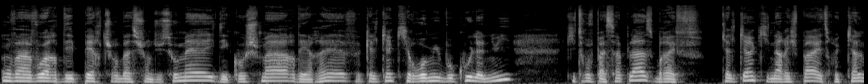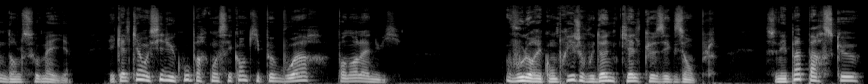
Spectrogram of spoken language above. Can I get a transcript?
on va avoir des perturbations du sommeil, des cauchemars, des rêves, quelqu'un qui remue beaucoup la nuit, qui trouve pas sa place, bref, quelqu'un qui n'arrive pas à être calme dans le sommeil. Et quelqu'un aussi du coup par conséquent qui peut boire pendant la nuit. Vous l'aurez compris, je vous donne quelques exemples. Ce n'est pas parce que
